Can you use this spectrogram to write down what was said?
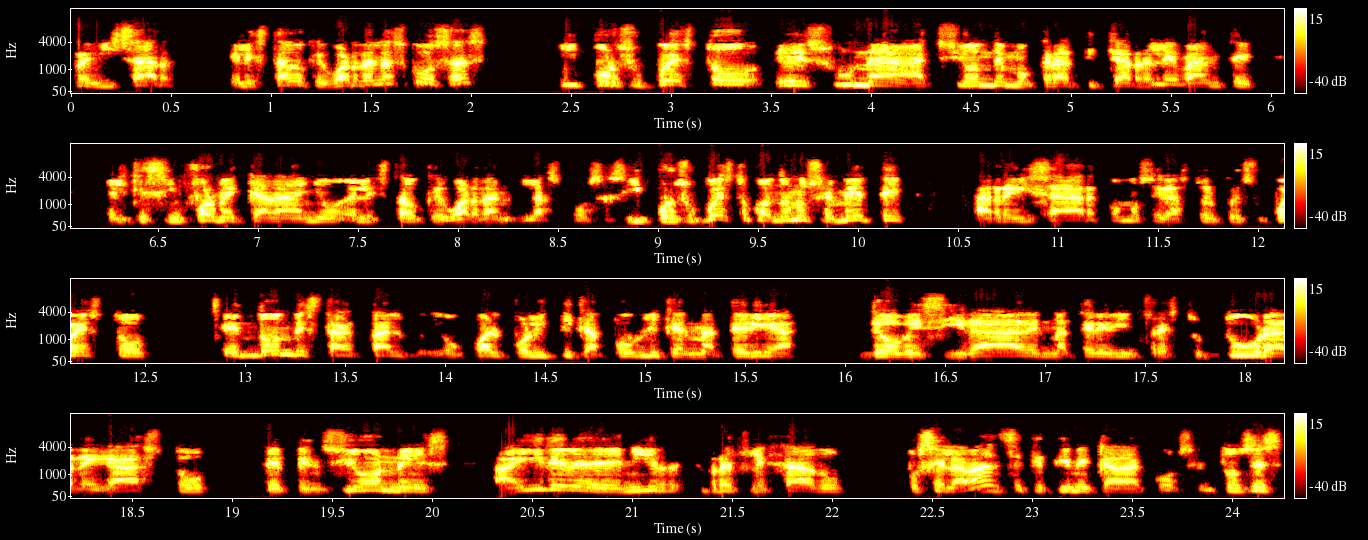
revisar el estado que guardan las cosas y por supuesto es una acción democrática relevante el que se informe cada año el estado que guardan las cosas. Y por supuesto cuando uno se mete a revisar cómo se gastó el presupuesto, en dónde está tal o cual política pública en materia de obesidad, en materia de infraestructura, de gasto, de pensiones, ahí debe de venir reflejado pues el avance que tiene cada cosa. Entonces,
